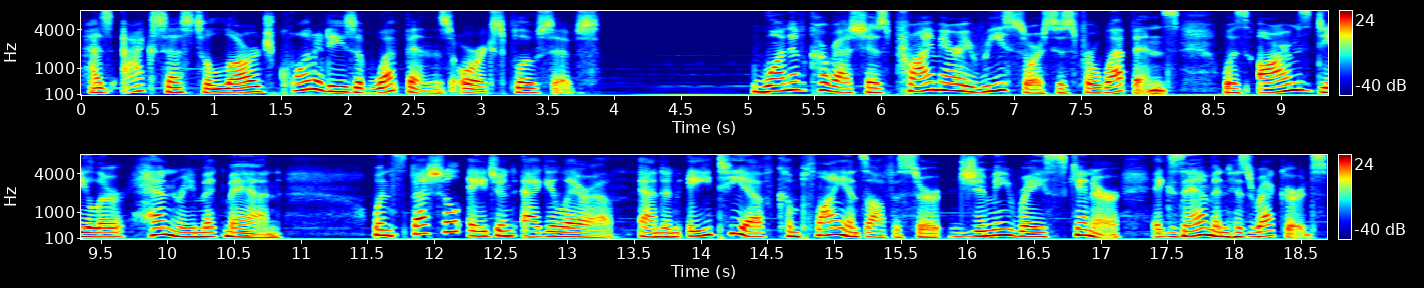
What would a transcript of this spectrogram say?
has access to large quantities of weapons or explosives. One of Koresh's primary resources for weapons was arms dealer Henry McMahon, when Special Agent Aguilera and an ATF compliance officer, Jimmy Ray Skinner, examined his records,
